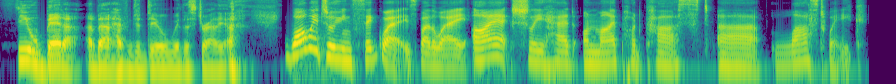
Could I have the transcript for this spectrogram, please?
feel better about having to deal with Australia. While we're doing segues, by the way, I actually had on my podcast uh, last week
